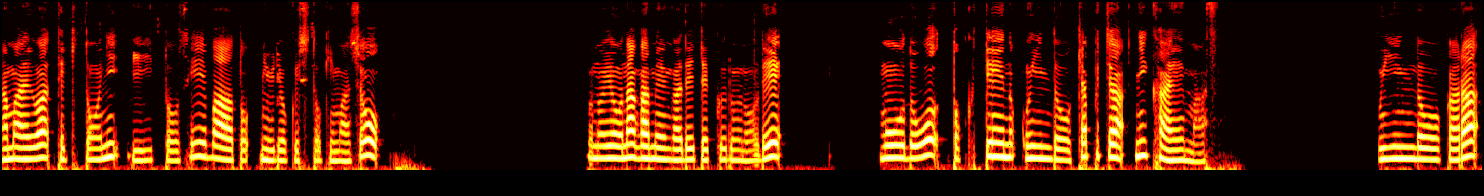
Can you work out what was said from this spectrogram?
名前は適当にビートセーバーと入力しておきましょう。このような画面が出てくるので、モードを特定のウィンドウキャプチャに変えます。ウィンドウから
